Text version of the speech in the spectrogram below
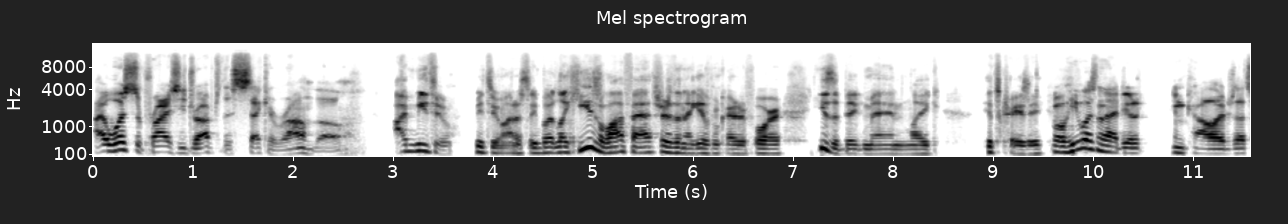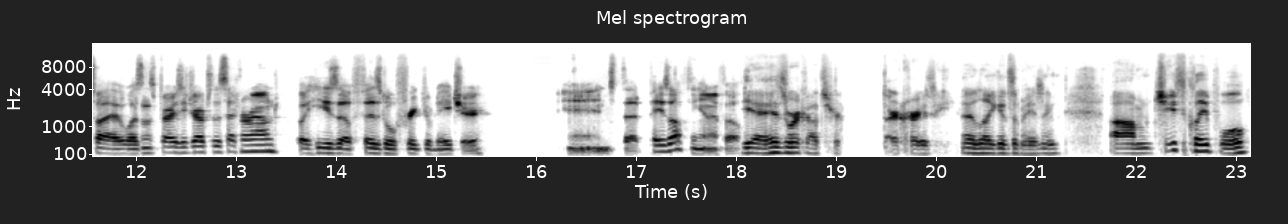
I was surprised he dropped to the second round though. I me too. Me too, honestly. But like he's a lot faster than I give him credit for. He's a big man. Like it's crazy. Well, he wasn't that good in college. That's why I wasn't surprised he dropped to the second round. But he's a physical freak of nature. And that pays off the NFL. Yeah, his workouts are are crazy. Like it's amazing. Um, Chase Claypool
